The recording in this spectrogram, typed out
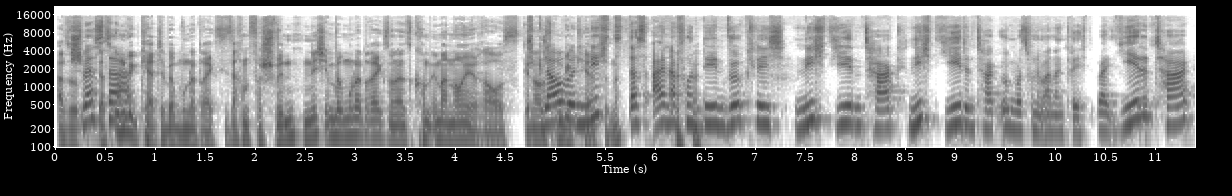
Also Schwester- das umgekehrte Bermuda-Dreieck. Die Sachen verschwinden nicht im Bermuda-Dreieck, sondern es kommen immer neue raus. Genau ich das glaube Umgekehrte. nicht, ne? dass einer von denen wirklich nicht jeden Tag, nicht jeden Tag irgendwas von dem anderen kriegt. Weil jeden Tag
